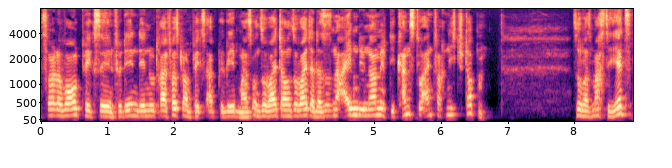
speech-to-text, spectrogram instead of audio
Third of All Picks sehen, für den, den du drei First Round Picks abgegeben hast und so weiter und so weiter. Das ist eine Eigendynamik, die kannst du einfach nicht stoppen. So, was machst du jetzt?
